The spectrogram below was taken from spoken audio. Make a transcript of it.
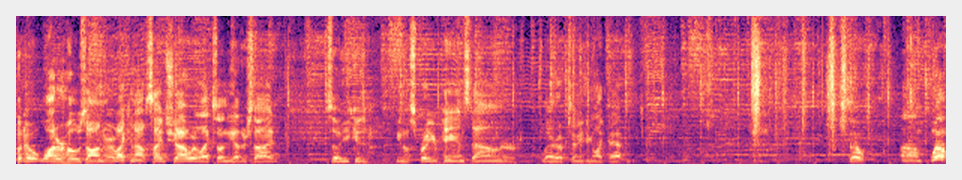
put a water hose on there, like an outside shower, like on the other side. So you could, you know, spray your pans down or flare-ups, anything like that. So, um, well,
